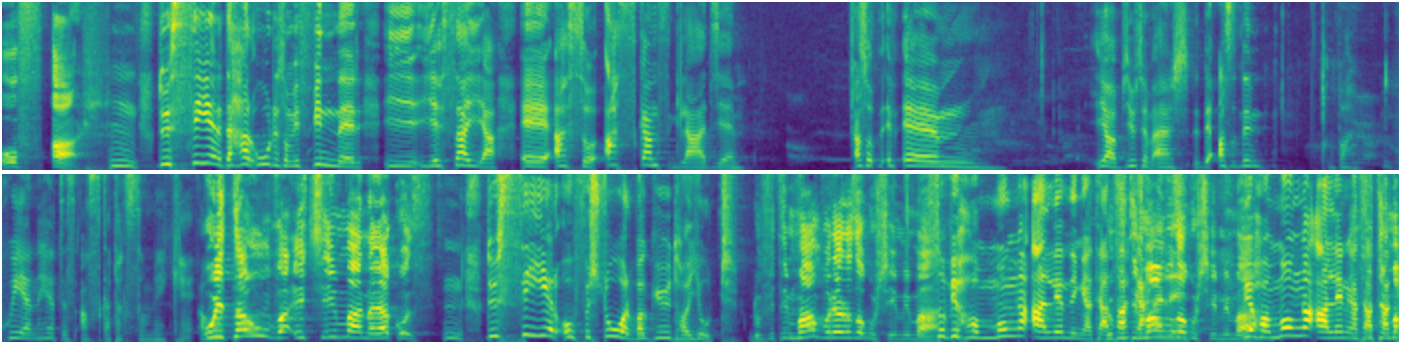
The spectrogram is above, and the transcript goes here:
of ash Mm. Du ser det här ordet som vi finner i Jesaja, eh, alltså askans glädje. Alltså, eh, ehm, ja, beauty of ash. Det, alltså, det... va? Skenhetens aska, tack så mycket. Ja. Mm. Du ser och förstår vad Gud har gjort. Så vi har många anledningar till att tacka Herren. Vi har många anledningar till att tacka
